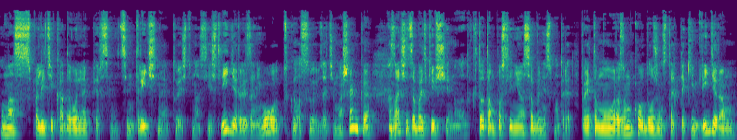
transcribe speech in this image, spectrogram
у нас политика довольно персоноцентричная, то есть у нас есть лидер, и за него вот голосуют за Тимошенко, а значит за Батькивщину. Кто там после нее особо не смотрит. Поэтому Разумков должен стать таким лидером,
